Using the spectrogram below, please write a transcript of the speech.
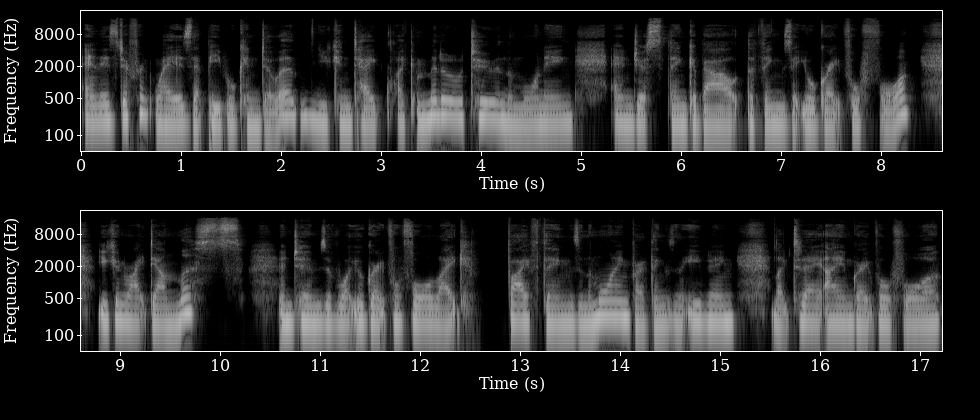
And there's different ways that people can do it. You can take like a minute or two in the morning and just think about the things that you're grateful for. You can write down lists in terms of what you're grateful for, like five things in the morning, five things in the evening. Like today, I am grateful for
